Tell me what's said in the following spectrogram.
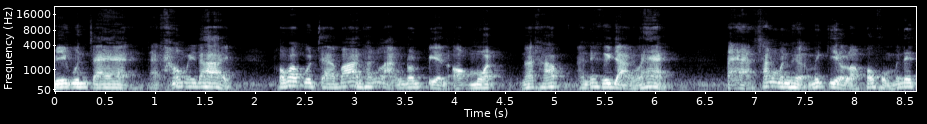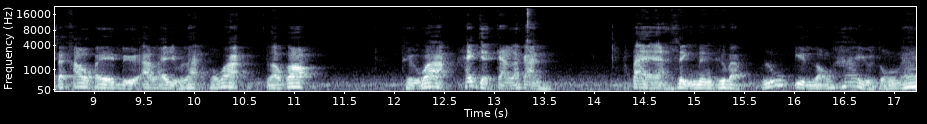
มีกุญแจแต่เข้าไม่ได้ เพราะว่ากุญแจบ้านทั้งหลังโดนเปลี่ยนออกหมดนะครับ อันนี้คืออย่างแรก แต่ช่างมันเถอะไม่เกี่ยวหรอกเพราะผมไม่ได้จะเข้าไปหรืออะไรอยู่แล้วเพราะว่าเราก็ถือว่าให้เกียรติกันแล้วกัน แต่สิ่งหนึ่งคือแบบลูกยืนร้องไห้อยู่ตรงหน้า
